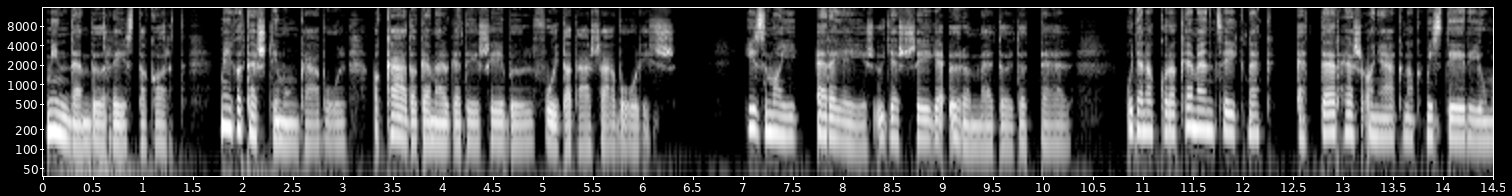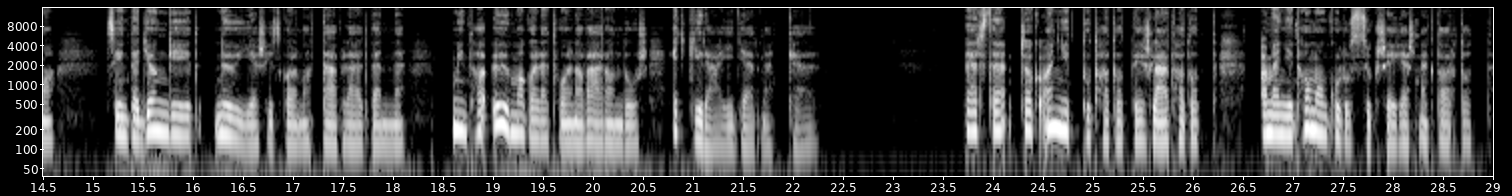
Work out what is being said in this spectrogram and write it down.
Mindenből részt akart, még a testi munkából, a kádak emelgetéséből, fújtatásából is. Izmai, ereje és ügyessége örömmel töltötte el, ugyanakkor a kemencéknek, terhes anyáknak misztériuma, szinte gyöngéd, nőies izgalmat táplált benne, mintha ő maga lett volna várandós egy királyi gyermekkel. Persze csak annyit tudhatott és láthatott, amennyit homonkulusz szükségesnek tartott,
